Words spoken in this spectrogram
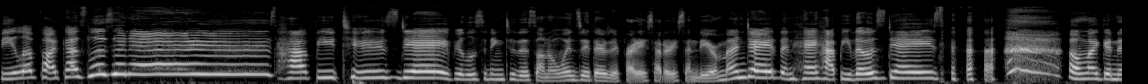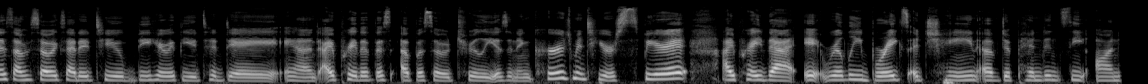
Be Love podcast listeners, happy Tuesday. If you're listening to this on a Wednesday, Thursday, Friday, Saturday, Sunday, or Monday, then hey, happy those days. oh my goodness, I'm so excited to be here with you today. And I pray that this episode truly is an encouragement to your spirit. I pray that it really breaks a chain of dependency on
